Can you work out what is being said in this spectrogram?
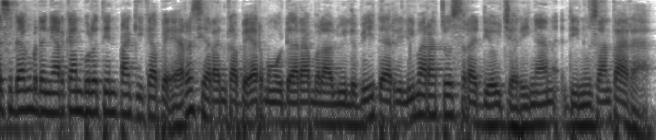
Anda sedang mendengarkan Buletin Pagi KBR, siaran KBR mengudara melalui lebih dari 500 radio jaringan di Nusantara.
